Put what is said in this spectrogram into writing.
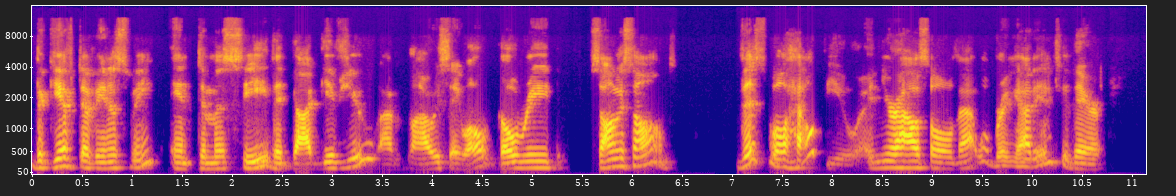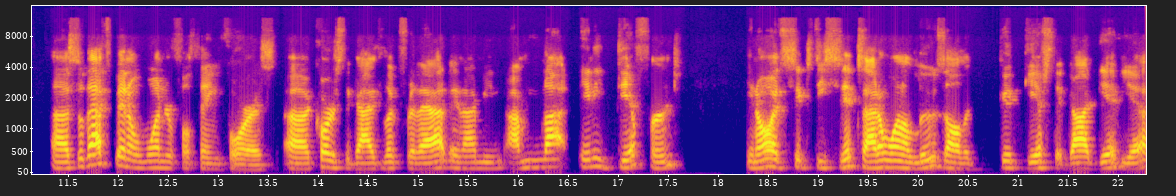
the gift of intimacy, intimacy that God gives you. I, I always say, well, go read Song of Songs this will help you in your household. That will bring that into there. Uh, so that's been a wonderful thing for us. Uh, of course, the guys look for that, and I mean, I'm not any different. You know, at 66, I don't want to lose all the good gifts that God gave you,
